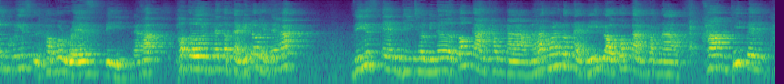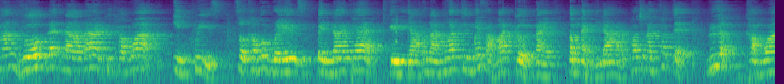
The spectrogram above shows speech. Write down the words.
increase หรือคำว่า raise ดีนะครับเผอิญในตำแหน่งนี้เราเห็นไหมฮะ this and determiner ต้องการคำนามนะฮะเพราะในตำแหน่งนี้เราต้องการคำนามคำที่เป็นทั้ง verb และ noun ได้คือคำว่า increase ส่วนคำว่า raise เป็นได้แค่กริยาเท่านั้นเพราะฉะนั้นจึงไม่สามารถเกิดในตำแหน่งนี้ได้ เพราะฉะนั้นข้อ 7 เลือกคำว่า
